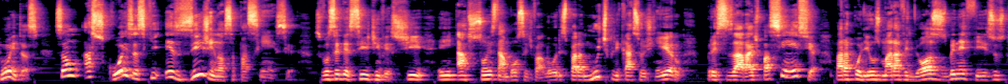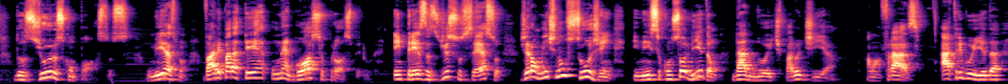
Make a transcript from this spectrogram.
Muitas são as coisas que exigem nossa paciência. Se você decide investir em ações na bolsa de valores para multiplicar seu dinheiro, precisará de paciência para colher os maravilhosos benefícios dos juros compostos. O mesmo vale para ter um negócio próspero. Empresas de sucesso geralmente não surgem e nem se consolidam da noite para o dia. Há uma frase atribuída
